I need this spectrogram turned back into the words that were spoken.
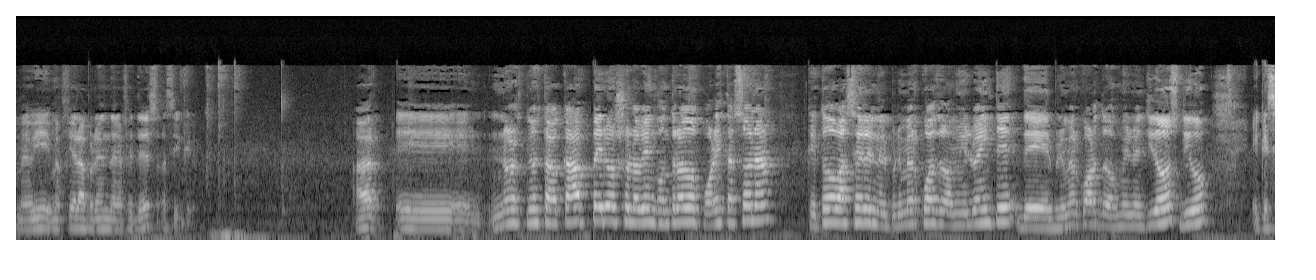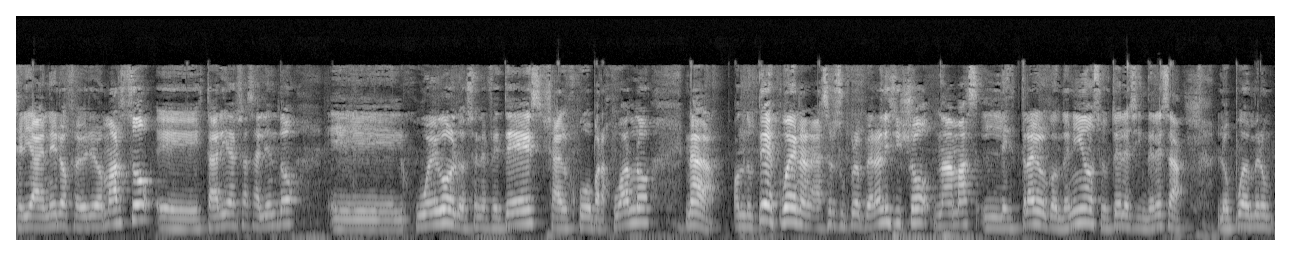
me, me fui a la preventa de NFTs, así que... A ver, eh, no, no estaba acá, pero yo lo había encontrado por esta zona que todo va a ser en el primer cuarto de 2020, del primer cuarto de 2022, digo, eh, que sería enero, febrero, marzo, eh, estarían ya saliendo eh, el juego, los NFTs, ya el juego para jugarlo. Nada, donde ustedes pueden hacer su propio análisis, yo nada más les traigo el contenido, si a ustedes les interesa, lo pueden ver un...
